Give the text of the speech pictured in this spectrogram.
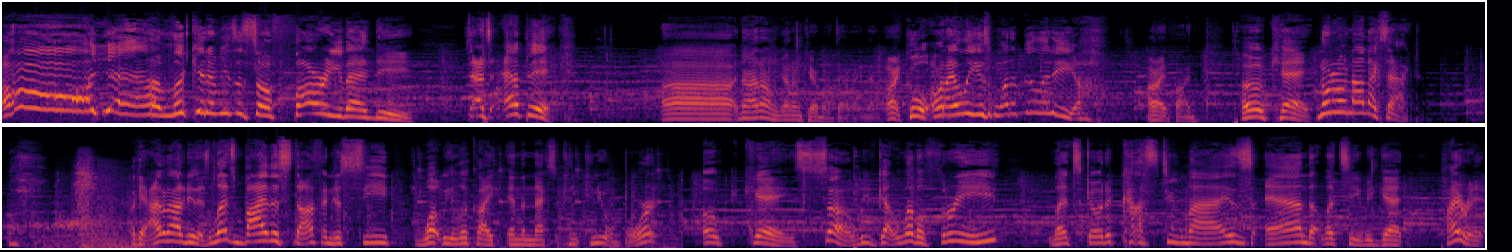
Oh yeah! Look at him. He's a safari bendy. That's epic. Uh, no, I don't. I don't care about that right now. All right, cool. Oh, and I only use one ability. Oh, all right, fine. Okay. No, no, no, not next act. Oh. Okay, I don't know how to do this. Let's buy the stuff and just see what we look like in the next. Can, can you abort? Okay, so we've got level three. Let's go to customize and let's see. We get pirate,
